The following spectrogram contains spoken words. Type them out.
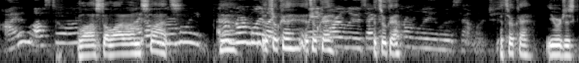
I lost a lot. Lost a lot on slots. I don't Yeah, normally it's like okay, it's okay. or lose. I It's okay. don't normally lose that much. It's okay. You were just.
